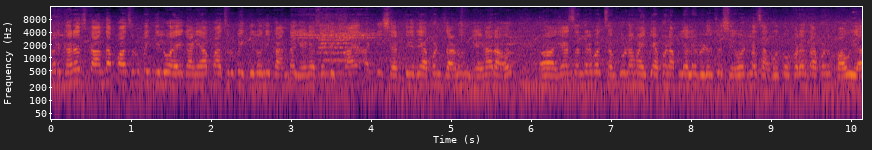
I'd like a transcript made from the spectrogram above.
तर खरंच कांदा पाच रुपये किलो आहे आणि या पाच रुपये किलोनी कांदा घेण्यासाठी काय अटी शर्ती आहे ते आपण जाणून घेणार आहोत. या संदर्भात संपूर्ण माहिती आपण आपल्याला व्हिडिओच्या शेवटला सांगू. तोपर्यंत आपण पाहूया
